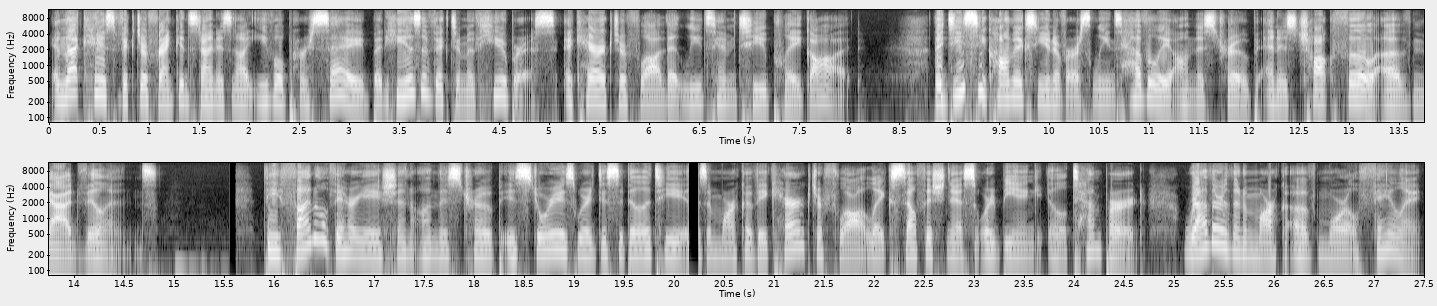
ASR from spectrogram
In that case, Victor Frankenstein is not evil per se, but he is a victim of hubris, a character flaw that leads him to play God. The DC Comics universe leans heavily on this trope and is chock full of mad villains. The final variation on this trope is stories where disability is a mark of a character flaw like selfishness or being ill tempered, rather than a mark of moral failing.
